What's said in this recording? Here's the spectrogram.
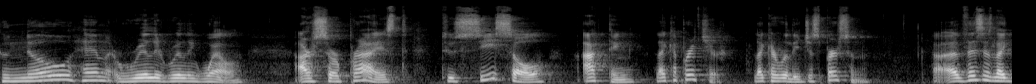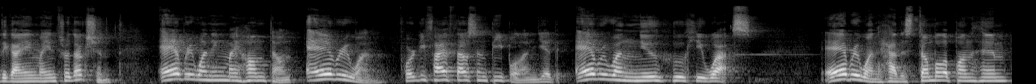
who know him really, really well are surprised to see Saul acting like a preacher, like a religious person. Uh, this is like the guy in my introduction. Everyone in my hometown, everyone, 45,000 people, and yet everyone knew who he was. Everyone had stumbled upon him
